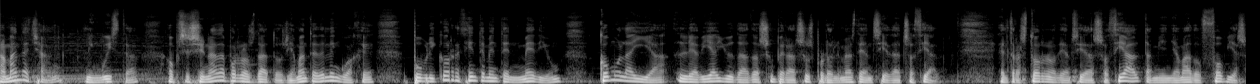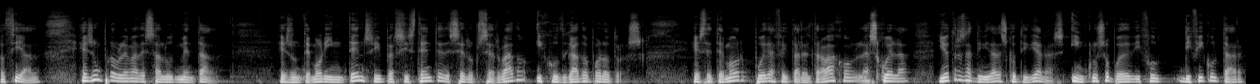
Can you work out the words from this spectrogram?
Amanda Chang, lingüista, obsesionada por los datos y amante del lenguaje, publicó recientemente en Medium cómo la IA le había ayudado a superar sus problemas de ansiedad social. El trastorno de ansiedad social, también llamado fobia social, es un problema de salud mental. Es un temor intenso y persistente de ser observado y juzgado por otros. Este temor puede afectar el trabajo, la escuela y otras actividades cotidianas, incluso puede dificultar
